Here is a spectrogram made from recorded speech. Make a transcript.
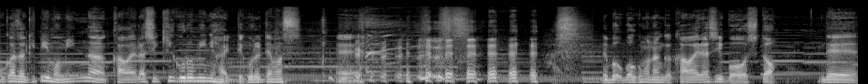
岡崎 P もみんな可愛らしい着ぐるみに入ってくれてます。えー。でぼ僕もなんか可愛らしい帽子と、で、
